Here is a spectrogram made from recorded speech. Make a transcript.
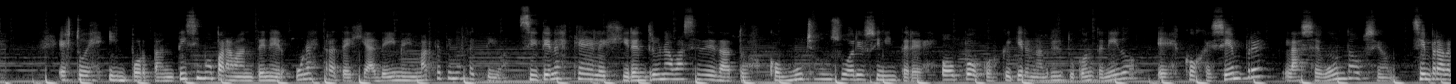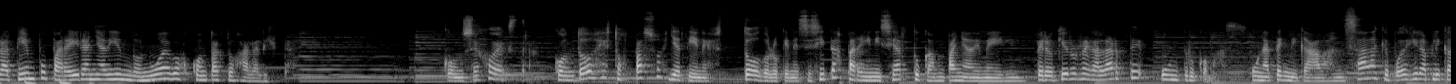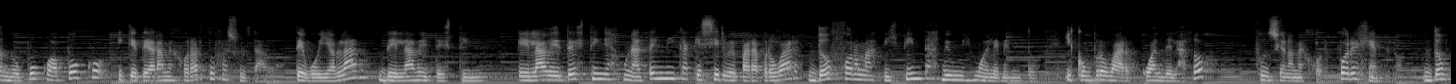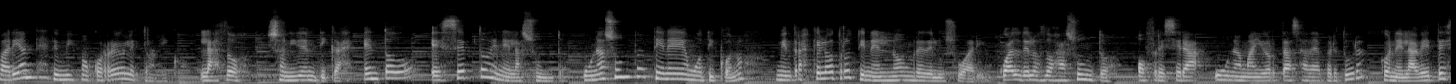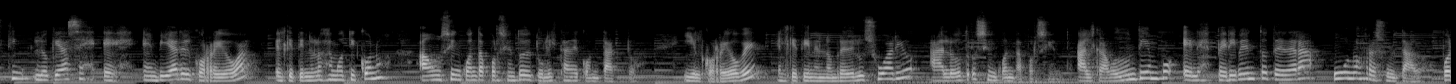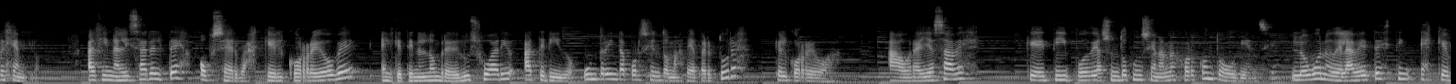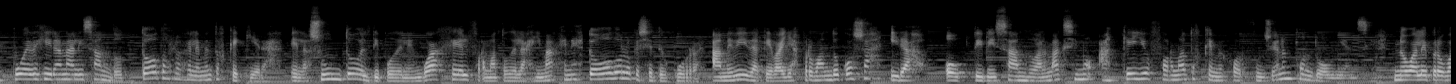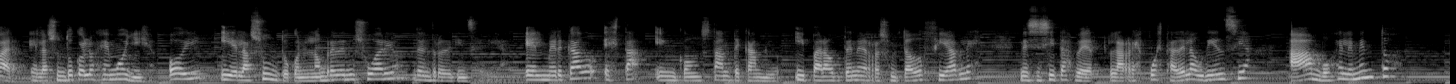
Esto es importantísimo para mantener una estrategia de email marketing efectiva. Si tienes que elegir entre una base de datos con muchos usuarios sin interés o pocos que quieren abrir tu contenido, escoge siempre la segunda opción. Siempre habrá tiempo para ir añadiendo nuevos contactos a la lista. Consejo extra. Con todos estos pasos ya tienes todo lo que necesitas para iniciar tu campaña de mailing, pero quiero regalarte un truco más, una técnica avanzada que puedes ir aplicando poco a poco y que te hará mejorar tus resultados. Te voy a hablar del A-B testing. El A-B testing es una técnica que sirve para probar dos formas distintas de un mismo elemento y comprobar cuál de las dos funciona mejor. Por ejemplo, dos variantes de un mismo correo electrónico. Las dos son idénticas en todo excepto en el asunto. Un asunto tiene emoticonos, mientras que el otro tiene el nombre del usuario. ¿Cuál de los dos asuntos ofrecerá una mayor tasa de apertura? Con el A-B testing lo que haces es enviar el correo A, el que tiene los emoticonos, a un 50% de tu lista de contactos y el correo B, el que tiene el nombre del usuario, al otro 50%. Al cabo de un tiempo, el experimento te dará unos resultados. Por ejemplo, al finalizar el test observas que el correo B, el que tiene el nombre del usuario, ha tenido un 30% más de aperturas que el correo A. Ahora ya sabes qué tipo de asunto funciona mejor con tu audiencia. Lo bueno del A-B testing es que puedes ir analizando todos los elementos que quieras, el asunto, el tipo de lenguaje, el formato de las imágenes, todo lo que se te ocurra. A medida que vayas probando cosas, irás optimizando al máximo aquellos formatos que mejor funcionan con tu audiencia. No vale probar el asunto con los emojis hoy y el asunto con el nombre del usuario dentro de 15 días. El mercado está en constante cambio y para obtener resultados fiables necesitas ver la respuesta de la audiencia a ambos elementos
